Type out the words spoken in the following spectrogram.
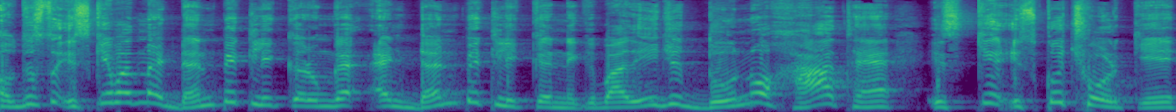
अब दोस्तों, इसके बाद मैं डन पे क्लिक करूँगा। एंड डन पे क्लिक करने के बाद ये जो दोनों हाथ हैं, इसके, इसको छोड़ के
